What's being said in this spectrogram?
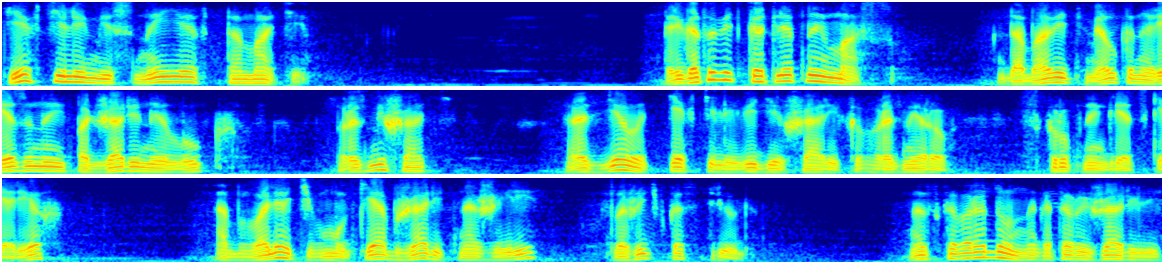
Тефтели мясные в томате. Приготовить котлетную массу. Добавить мелко нарезанный поджаренный лук. Размешать. Разделать тефтели в виде шариков размеров с крупный грецкий орех. Обвалять в муке, обжарить на жире, сложить в кастрюлю. На сковороду, на которой жарились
